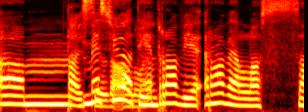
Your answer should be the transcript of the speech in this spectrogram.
Um, me syötiin ravi, Ravellossa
